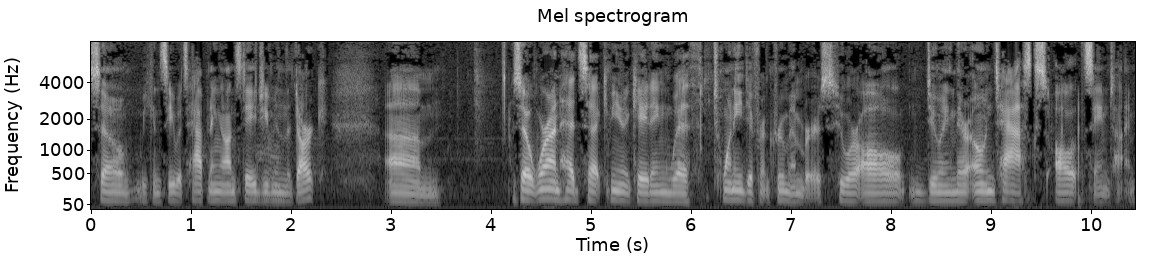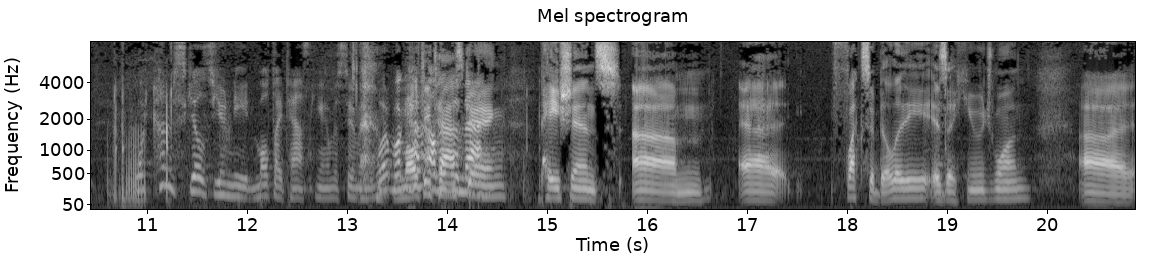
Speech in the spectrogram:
so we can see what's happening on stage even in the dark. Um, so we're on headset communicating with 20 different crew members who are all doing their own tasks all at the same time. What kind of skills do you need? Multitasking, I'm assuming. What, what kind of- other than that? multitasking, patience, um, uh, flexibility is a huge one. Uh,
